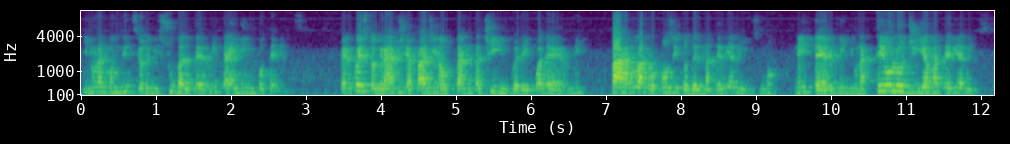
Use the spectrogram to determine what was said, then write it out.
in una condizione di subalternità e di impotenza. Per questo Gramsci a pagina 85 dei quaderni parla a proposito del materialismo nei termini di una teologia materialistica.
